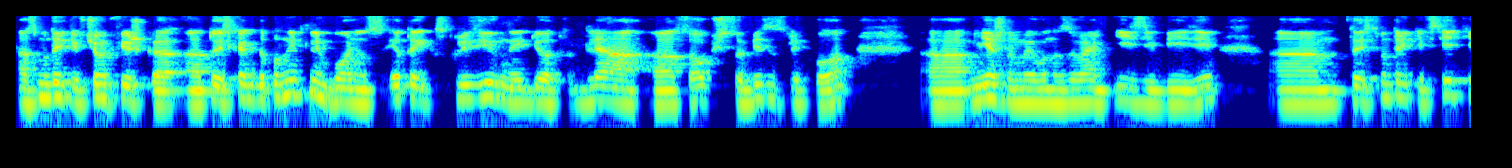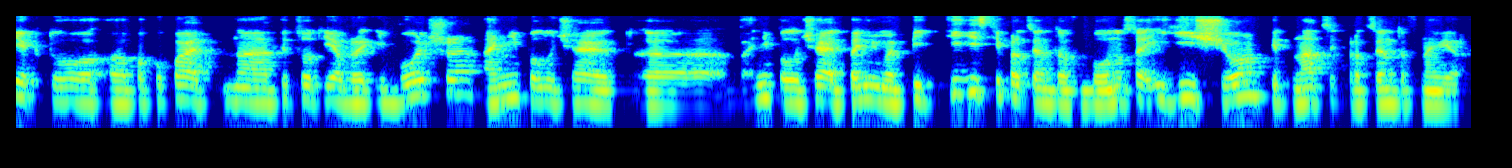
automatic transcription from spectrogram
а смотрите, в чем фишка, а, то есть как дополнительный бонус, это эксклюзивно идет для а, сообщества «Бизнес легко», нежно мы его называем easy busy, то есть, смотрите, все те, кто покупает на 500 евро и больше, они получают, они получают помимо 50% бонуса еще 15% наверх.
